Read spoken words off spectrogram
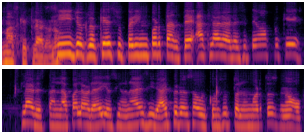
más que claro, ¿no? Sí, yo creo que es súper importante aclarar ese tema porque, claro, está en la palabra de Dios y van a decir, ay, pero Saúl consultó a los muertos. No,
